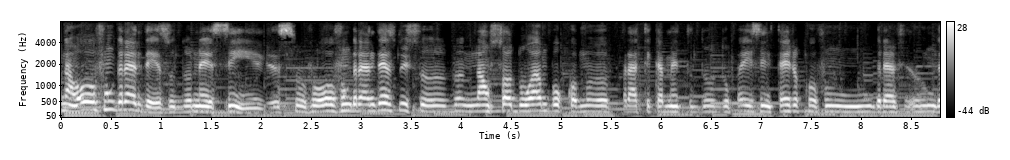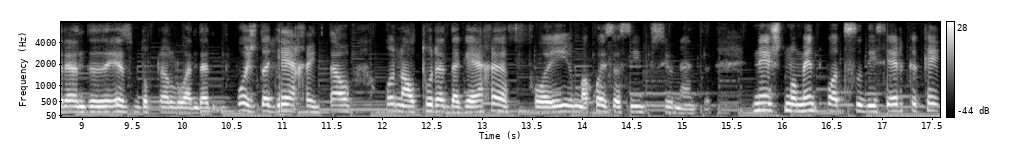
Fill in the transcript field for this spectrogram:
Não, houve um grande êxodo, né? Sim, isso, houve um grande êxodo, isso, não só do AMBO, como praticamente do, do país inteiro, que houve um, grande, um grande êxodo para Luanda. Depois da guerra, então, ou na altura da guerra, foi uma coisa assim impressionante. Neste momento, pode-se dizer que quem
